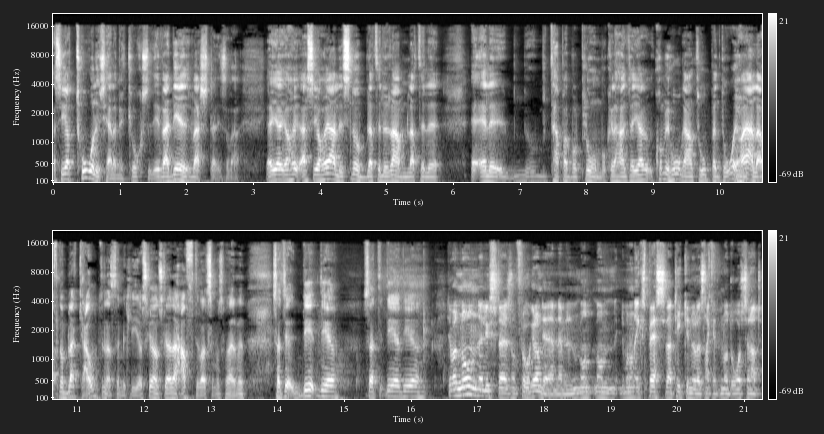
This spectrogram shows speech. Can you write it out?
Alltså jag tål ju så jävla mycket också. Det är det, är det värsta liksom. Va? Jag, jag, jag, har, alltså, jag har ju aldrig snubblat eller ramlat eller, eller tappat bort plånbok eller hand. Jag kommer ihåg alltihop ändå. Jag har aldrig haft någon blackout i nästan mitt liv. Jag skulle önska att jag hade haft det. Här. Men, så att det, det, så att det, det, Det var någon lyssnare som frågade om det, nämligen någon, någon, det var någon Expressen-artikel du hade snackat om något år sedan att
